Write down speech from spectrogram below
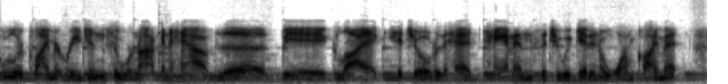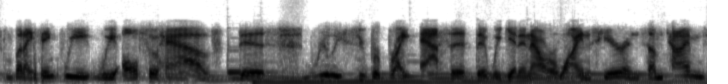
cooler climate region, so we're not going to have the big, like, hit you over the head tannins that you would get in a warm climate. But I think we, we also have this really super bright acid that we get in our wines here, and sometimes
